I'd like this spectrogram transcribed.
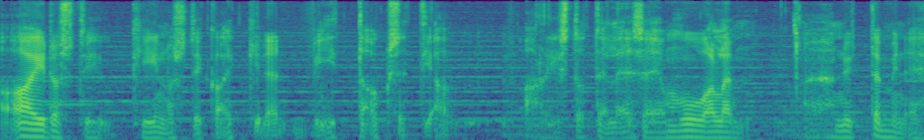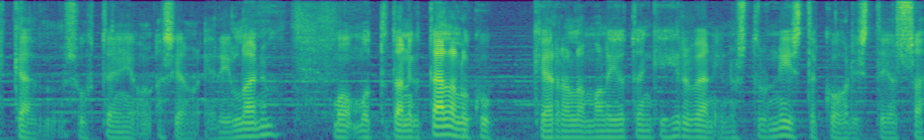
aidosti kiinnosti kaikki ne viittaukset ja Aristoteleeseen ja muualle. Nyttemmin ehkä suhteeni on asia on erilainen, mutta tota, niin tällä lukukerralla mä olin jotenkin hirveän innostunut niistä kohdista, jossa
